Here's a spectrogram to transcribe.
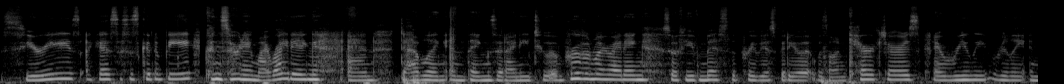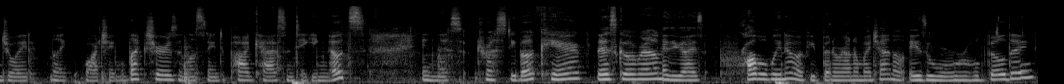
series, I guess this is gonna be, concerning my writing and dabbling in things that I need to improve in my writing. So if you've missed the previous video, it was on characters. I really, really enjoyed like watching lectures and listening to podcasts and taking notes in this trusty book here. This go around, as you guys probably know if you've been around on my channel, is world building.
